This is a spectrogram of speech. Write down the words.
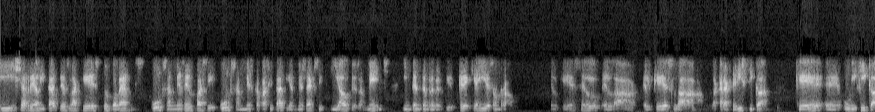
I aquesta realitat és la que aquests governs, uns amb més èmfasi, uns amb més capacitat i amb més èxit i altres amb menys, intenten revertir. Crec que ahir és on rau el que és, el, el, la, el que és la, la característica que eh, unifica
